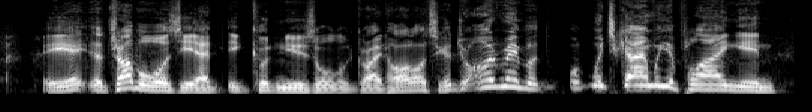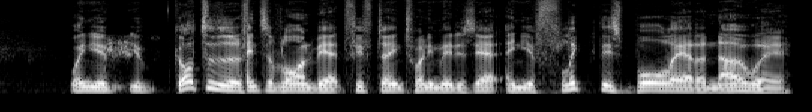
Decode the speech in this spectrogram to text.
he, the trouble was he had he couldn't use all the great highlights. Goes, I remember which game were you playing in when you, you got to the defensive line about 15, 20 metres out and you flicked this ball out of nowhere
